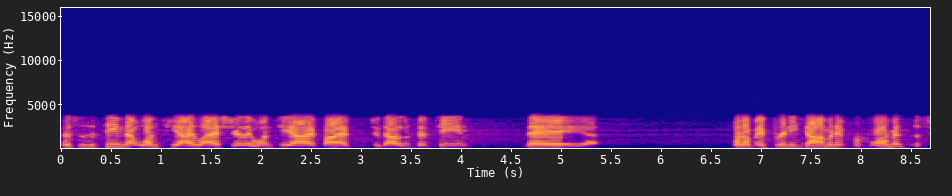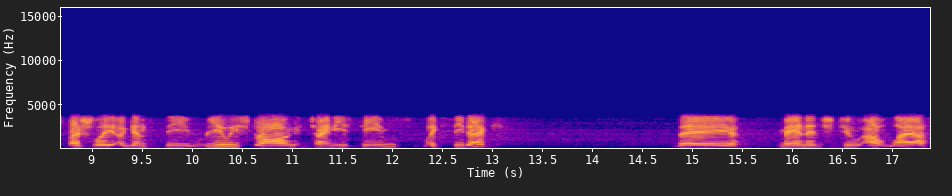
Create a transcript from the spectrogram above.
This is a team that won TI last year. They won TI 5 2015. They uh, put up a pretty dominant performance, especially against the really strong Chinese teams like CDEC. They managed to outlast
